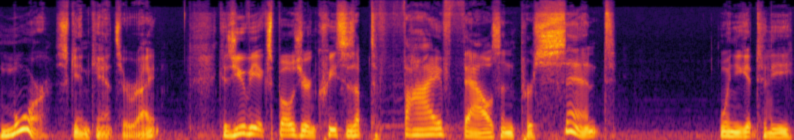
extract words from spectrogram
more skin cancer, right? Because UV exposure increases up to 5,000% when you get to the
